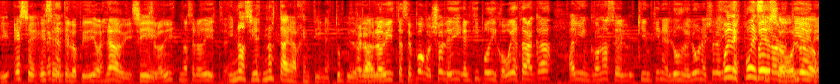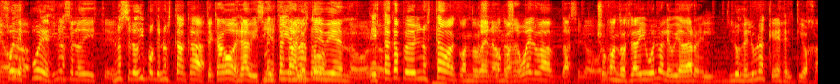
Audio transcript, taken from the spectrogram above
Y ese... ese Ese te lo pidió Slavi. Sí. ¿Se lo di- no se lo diste. Y no, si es, no está en Argentina, estúpido. Pero Slavi. lo viste hace poco. Yo le di, el tipo dijo, voy a estar acá. Alguien conoce el- quién tiene luz de luna. Yo le Fue dije, después Pedro eso, boludo, tiene, fue boludo. después. Y no se lo diste. No se lo di porque no está acá. te cagó Slavi, sí, está Mentira, acá, lo estoy no. viendo, boludo. Está acá, pero él no estaba cuando Bueno, cuando, yo- vuelva, dáselo. Yo cuando Slavi vuelva le voy a dar el Luz de Luna que es del tío Javi.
